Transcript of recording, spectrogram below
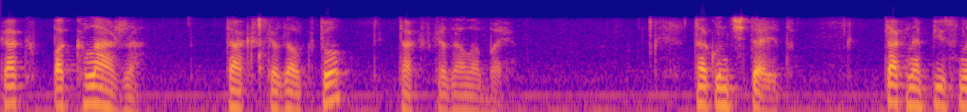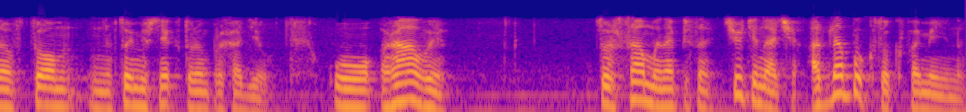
как поклажа. Так сказал кто? Так сказал Абай. Так он читает. Так написано в, том, в той мишне, которую он проходил. У Равы то же самое написано чуть иначе. Одна буква только поменена,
